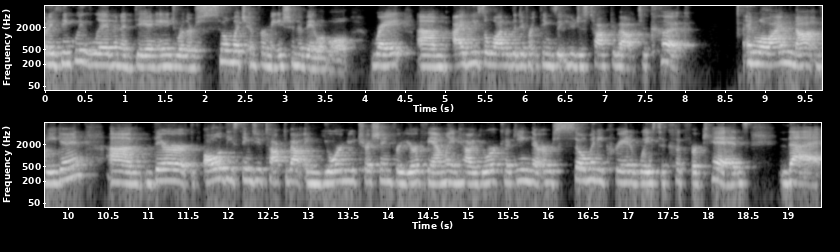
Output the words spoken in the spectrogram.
but I think we live in a day and age where there's so much information available, right? Um, I've used a lot of the different things that you just talked about to cook. And while I'm not vegan, um, there all of these things you've talked about in your nutrition for your family and how you're cooking. There are so many creative ways to cook for kids that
